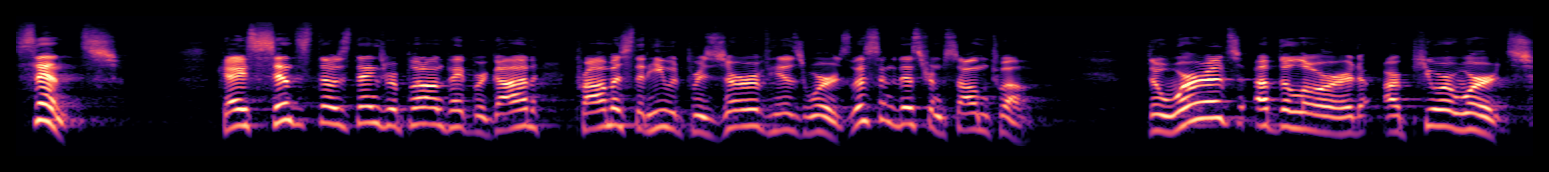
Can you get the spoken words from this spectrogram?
since. Okay, since those things were put on paper, God promised that he would preserve his words. Listen to this from Psalm 12. The words of the Lord are pure words,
